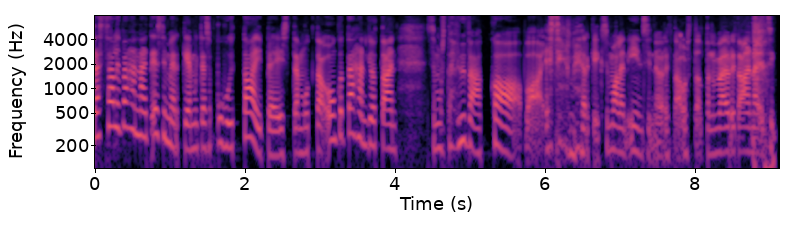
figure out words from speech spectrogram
Tässä oli vähän näitä esimerkkejä, mitä sä puhuit taipeista, mutta onko tähän jotain semmoista hyvää kaavaa esimerkiksi? Mä olen insinööritaustalta, niin mä yritän aina etsiä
